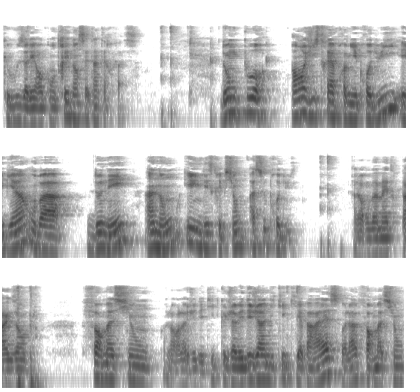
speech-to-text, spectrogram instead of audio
que vous allez rencontrer dans cette interface. Donc pour enregistrer un premier produit, eh bien on va donner un nom et une description à ce produit. Alors on va mettre par exemple formation, alors là j'ai des titres que j'avais déjà indiqués qui apparaissent, voilà, formation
